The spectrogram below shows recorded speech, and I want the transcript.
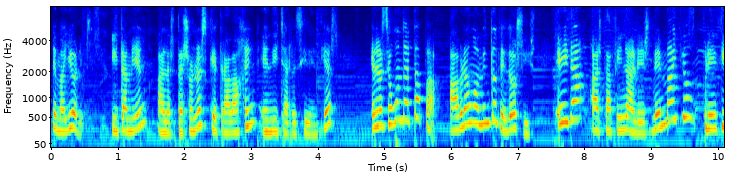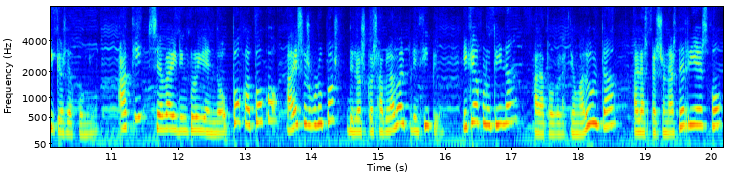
de mayores y también a las personas que trabajen en dichas residencias. En la segunda etapa habrá un aumento de dosis e irá hasta finales de mayo, principios de junio. Aquí se va a ir incluyendo poco a poco a esos grupos de los que os hablaba al principio y que aglutinan a la población adulta, a las personas de riesgo,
